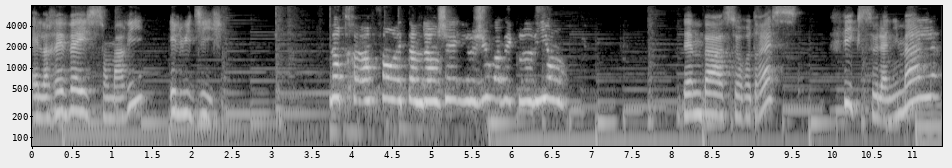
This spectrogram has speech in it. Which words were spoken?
Elle réveille son mari et lui dit Notre enfant est en danger, il joue avec le lion. Demba se redresse, fixe l'animal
